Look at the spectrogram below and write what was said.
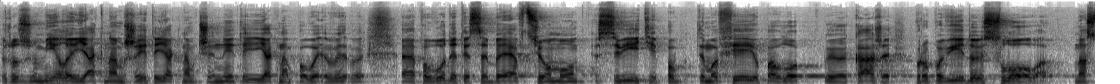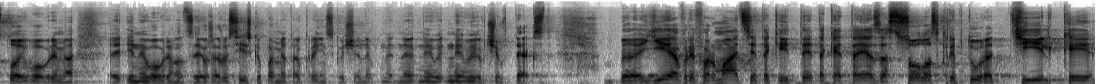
розуміли, як нам жити, як нам чинити і як нам е, поводити себе в цьому світі. Тимофею Павло е, каже: проповідуй слово. Настой вовремя е, і не вовремя, це я вже російською пам'ятаю, українською ще не, не, не, не вивчив текст. Е, Є в реформації такий, така теза соло скриптура, тільки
